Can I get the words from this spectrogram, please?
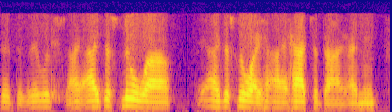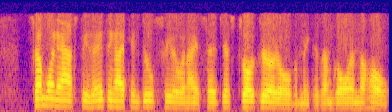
it, it was. I, I just knew. uh I just knew I, I had to die. I mean, someone asked me, "Is there anything I can do for you?" And I said, "Just throw dirt over me because I'm going in the hole."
